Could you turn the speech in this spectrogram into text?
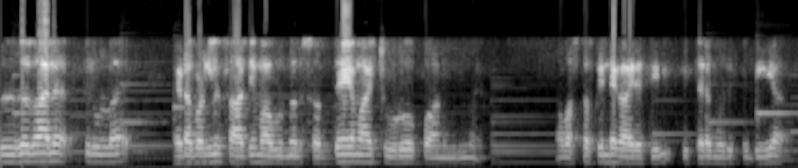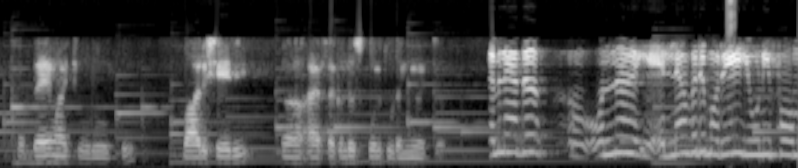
ദീർഘകാലത്തിലുള്ള ഇടപെടലിന് സാധ്യമാകുന്ന ഒരു ശ്രദ്ധേയമായ ചുവടുവെപ്പാണ് ഇന്ന്. വസ്ത്രത്തിന്റെ കാര്യത്തിൽ ഇത്തരം ഒരു പുതിയ ശ്രദ്ധേയമായ ചുവടുവെപ്പ് ബാലുശ്ശേരി ഹയർ സെക്കൻഡറി സ്കൂൾ തുടങ്ങി വെച്ചത് അത് ഒന്ന് എല്ലാവരും ഒരേ യൂണിഫോം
